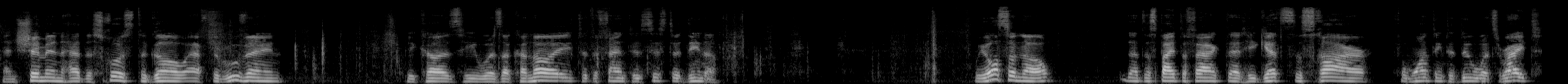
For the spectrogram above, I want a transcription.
and Shimon had the schus to go after Ruvain because he was a kanoi to defend his sister Dina. We also know that despite the fact that he gets the schar for wanting to do what's right,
